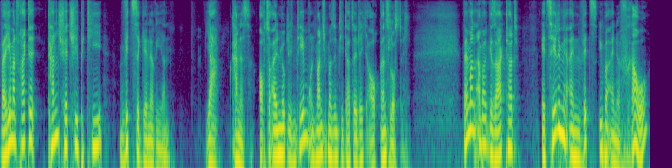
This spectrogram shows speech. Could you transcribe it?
weil jemand fragte, kann ChatGPT Witze generieren? Ja, kann es. Auch zu allen möglichen Themen und manchmal sind die tatsächlich auch ganz lustig. Wenn man aber gesagt hat, erzähle mir einen Witz über eine Frau,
